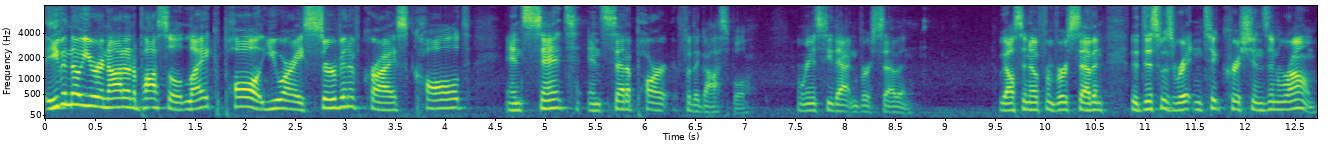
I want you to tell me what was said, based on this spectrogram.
Even though you are not an apostle, like Paul, you are a servant of Christ, called and sent and set apart for the gospel. We're going to see that in verse 7. We also know from verse 7 that this was written to Christians in Rome.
